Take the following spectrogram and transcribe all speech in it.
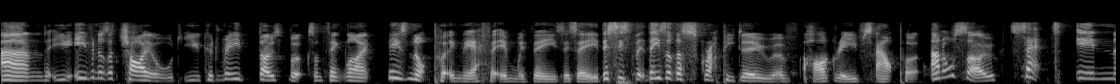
And you, even as a child, you could read those books and think like, he's not putting the effort in with these, is he? This is the, these are the Scrappy-Doo of Hargreaves' output. And also set in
